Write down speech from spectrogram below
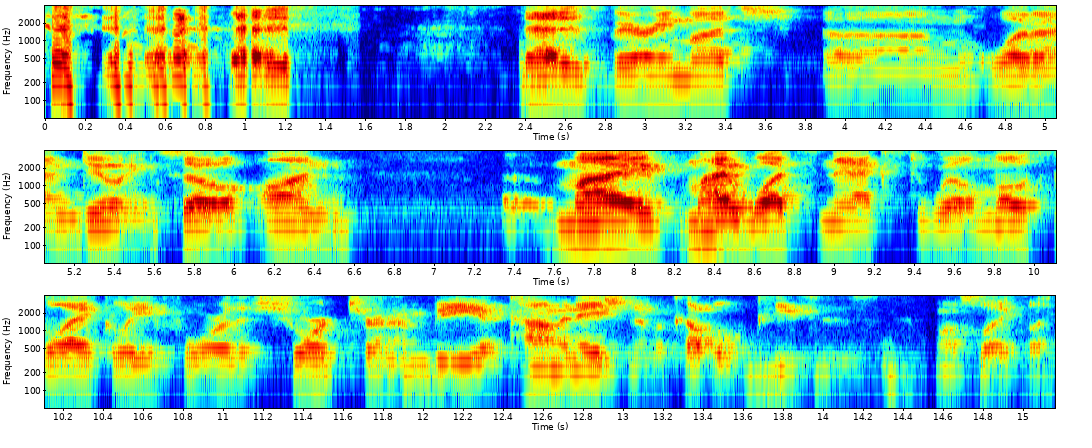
that is that is very much um, what I'm doing. So on my my what's next will most likely for the short term be a combination of a couple of pieces, most likely.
